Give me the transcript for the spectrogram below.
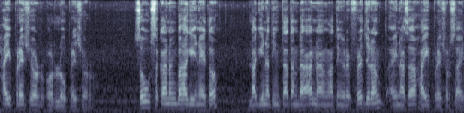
high pressure, or low pressure. So, sa kanang bahagi na ito, lagi nating tatandaan na ang ating refrigerant ay nasa high pressure side.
